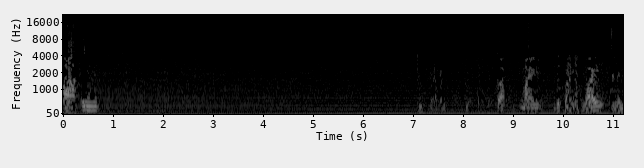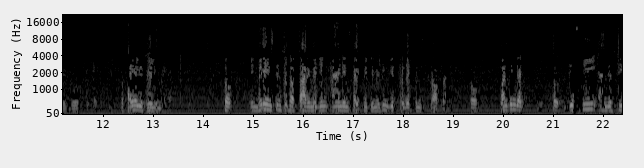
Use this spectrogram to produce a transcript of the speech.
uh, in so my this one is y and then it goes to x. Kyle is really x. So in many instances of SAR imaging and in seismic imaging, these projections drop right. So one thing that so this T and this T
